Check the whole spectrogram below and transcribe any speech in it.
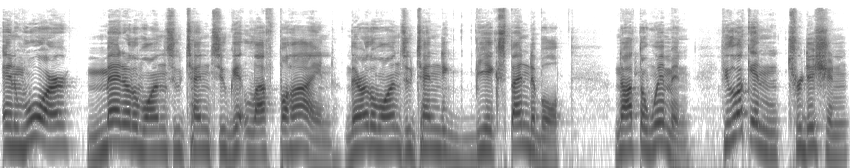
in war, men are the ones who tend to get left behind. They're the ones who tend to be expendable, not the women if you look in tradition,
